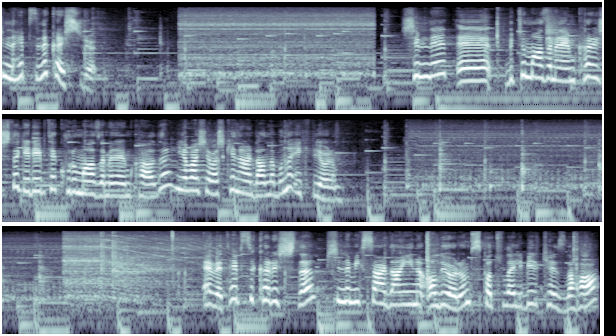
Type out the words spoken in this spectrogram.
Şimdi hepsini karıştırıyorum. Şimdi e, bütün malzemelerim karıştı. Geriye bir tek kuru malzemelerim kaldı. Yavaş yavaş kenardan da bunu ekliyorum. Evet hepsi karıştı. Şimdi mikserden yine alıyorum. Spatula ile bir kez daha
